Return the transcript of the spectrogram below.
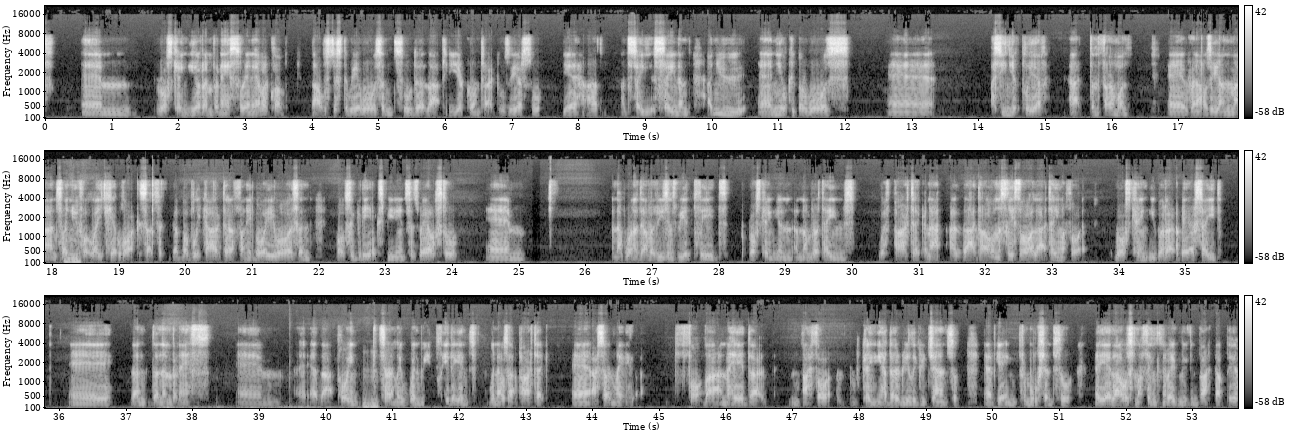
um, Ross County or Inverness or any other club. That was just the way it was, and so the, that three-year contract was there. So yeah, I, I decided to sign, and I knew uh, Neil Cooper was uh, a senior player at Dunfermline. Uh, when I was a young man, so I knew mm-hmm. what like it, what such a, a bubbly character, a funny boy he was, and also great experience as well. So um, and one of the other reasons we had played Ross County a number of times with Partick, and I, I, that, I honestly thought at that time I thought Ross County were a better side uh, than than Inverness um, at that point. Mm-hmm. Certainly when we played against when I was at Partick, uh, I certainly thought that in my head that I thought County had a really good chance of, of getting promotion. So uh, yeah, that was my thinking about moving back up there.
